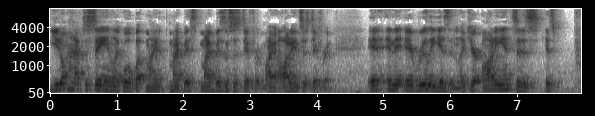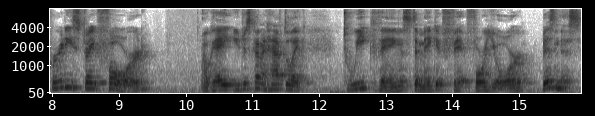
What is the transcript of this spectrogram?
you don't have to say like, well, but my my my business is different, my audience is different, and, and it, it really isn't. Like your audience is is pretty straightforward. Okay, you just kind of have to like tweak things to make it fit for your business.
